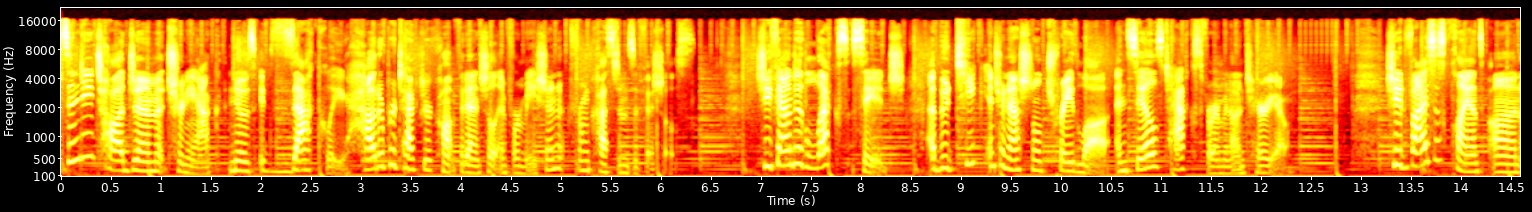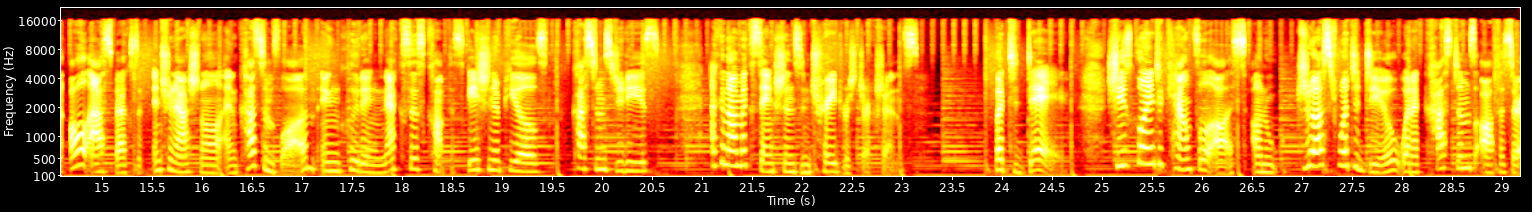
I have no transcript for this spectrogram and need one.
Cyndee Todgham Cherniak knows exactly how to protect your confidential information from customs officials. She founded LexSage, a boutique international trade law and sales tax firm in Ontario. She advises clients on all aspects of international and customs law, including nexus confiscation appeals, customs duties, economic sanctions, and trade restrictions. But today, she's going to counsel us on just what to do when a customs officer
